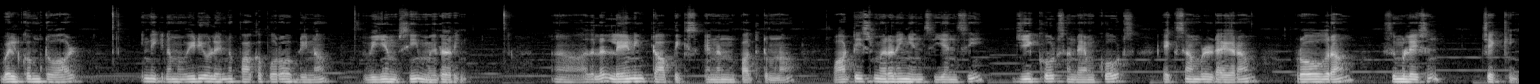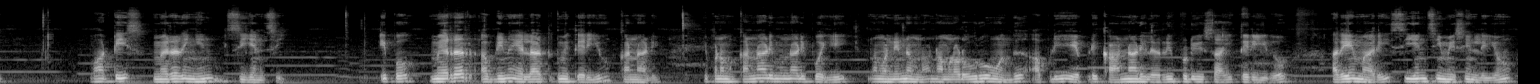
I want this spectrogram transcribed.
Welcome to all இன்றைக்கி நம்ம வீடியோவில் என்ன பார்க்க போகிறோம் அப்படின்னா விஎம்சி மிரரிங் அதில் லேர்னிங் டாபிக்ஸ் என்னென்னு பார்த்துட்டோம்னா what is mirroring in CNC G codes and M codes example diagram program simulation checking what is mirroring in CNC இப்போது மிரர் அப்படின்னா எல்லாத்துக்குமே தெரியும் கண்ணாடி. இப்போ நம்ம கண்ணாடி முன்னாடி போய் நம்ம நின்னோம்னா நம்மளோட உருவம் வந்து அப்படியே எப்படி கண்ணாடியில் ரீப்ரொடியூஸ் ஆகி தெரியுதோ அதே மாதிரி சிஎன்சி மிஷின்லேயும்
